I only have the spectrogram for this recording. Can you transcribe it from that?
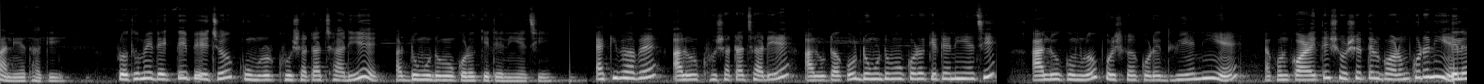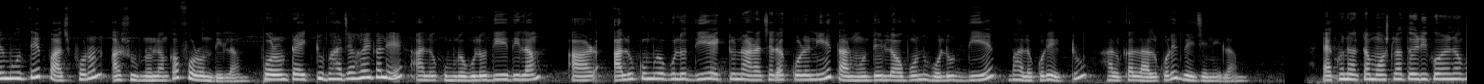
বানিয়ে থাকি। প্রথমে দেখতেই পেয়েছ কুমড়োর খোসাটা ছাড়িয়ে আর ডুমু ডুমু করে কেটে নিয়েছি। একইভাবে আলুর খোসাটা ছাড়িয়ে আলুটাকেও ডুমু ডুমু করে কেটে নিয়েছি। আলু কুমড়ো পরিষ্কার করে ধুয়ে নিয়ে এখন কড়াইতে সর্ষের তেল গরম করে নিয়ে তেলের মধ্যে পাঁচ ফোড়ন আর শুকনো লঙ্কা ফোড়ন দিলাম। ফোড়নটা একটু ভাজা হয়ে গেলে আলু কুমড়োগুলো দিয়ে দিলাম। আর আলু কুমড়োগুলো দিয়ে একটু নাড়াচাড়া করে নিয়ে তার মধ্যে লবণ, হলুদ দিয়ে ভালো করে একটু হালকা লাল করে ভেজে নিলাম। এখন একটা মশলা তৈরি করে নেব।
